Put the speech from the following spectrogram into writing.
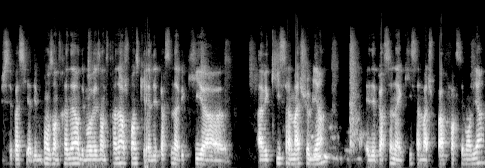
je sais pas s'il y a des bons entraîneurs, des mauvais entraîneurs. Je pense qu'il y a des personnes avec qui euh, avec qui ça matche bien et des personnes avec qui ça matche pas forcément bien.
